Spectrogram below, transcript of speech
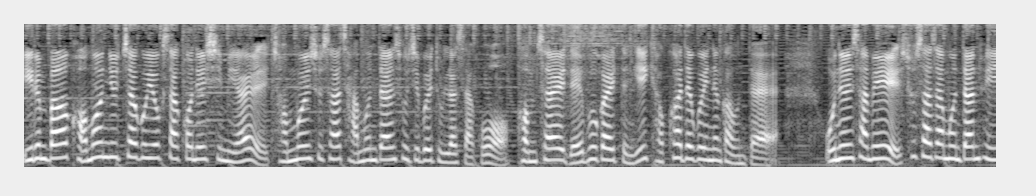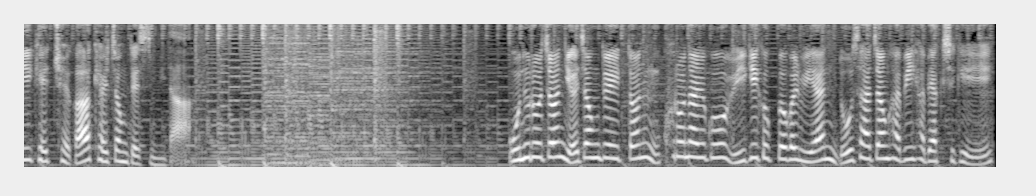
이른바 검언 유착 의혹 사건을 심의할 전문수사 자문단 소집을 둘러싸고 검찰 내부 갈등이 격화되고 있는 가운데 오늘 3일 수사자문단 회의 개최가 결정됐습니다. 오늘 오전 예정돼 있던 코로나19 위기 극복을 위한 노사정 합의 협약식이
